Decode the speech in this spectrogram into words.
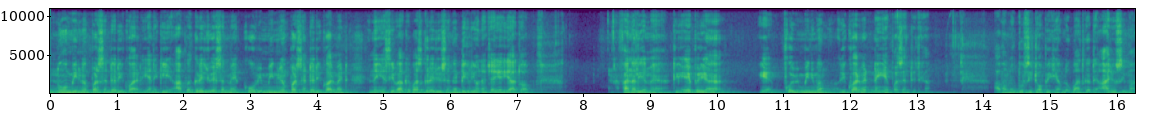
नो मिनिमम परसेंटेज रिक्वायर्ड यानी कि आपका ग्रेजुएशन में कोई भी मिनिमम परसेंटेज रिक्वायरमेंट नहीं है। सिर्फ़ आपके पास ग्रेजुएशन का डिग्री होना चाहिए, या तो आप फाइनल ईयर में है, ठीक है? ये कोई भी मिनिमम रिक्वायरमेंट नहीं है परसेंटेज का। अब हम लोग दूसरी टॉपिक है, हम लोग बात करते हैं आयु सीमा।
